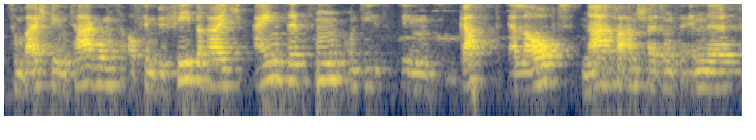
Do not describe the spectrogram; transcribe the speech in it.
zum Beispiel im Tagungs-, auf dem Buffetbereich einsetzen und die es dem Gast erlaubt, nach Veranstaltungsende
